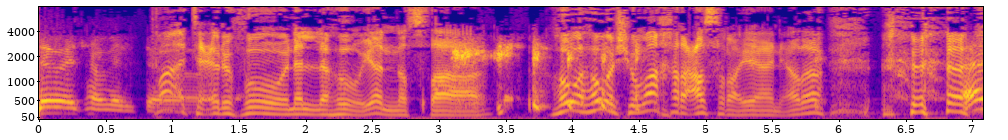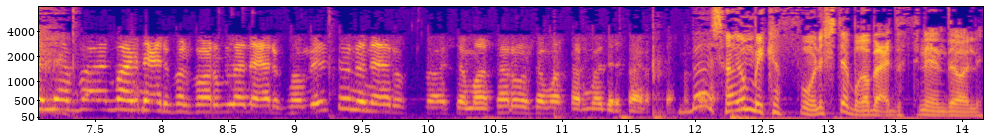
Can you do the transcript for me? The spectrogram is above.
لويس هاملتون ما تعرفون إلا هو يا النصاب. هو هو شوماخر عصره يعني عرفت؟ أنا ما, نعرف الفورمولا نعرف هاملتون ونعرف شوماخر وشوماخر ما أدري فارق بس هم يكفون إيش تبغى بعد الاثنين ذولي؟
